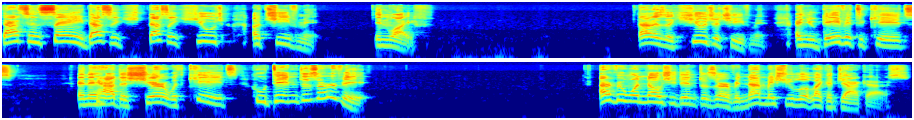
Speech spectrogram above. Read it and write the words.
that's insane. That's a that's a huge achievement in life. That is a huge achievement. And you gave it to kids and they had to share it with kids who didn't deserve it. Everyone knows you didn't deserve it, and that makes you look like a jackass.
